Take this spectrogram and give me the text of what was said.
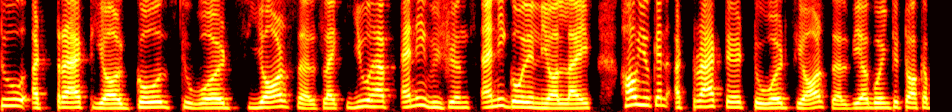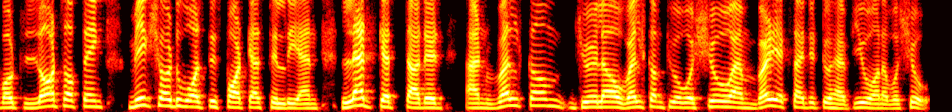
to attract your goals towards yourself. Like you have any visions any goal in your life how you can attract it towards yourself. We are going to talk about lots of things make sure to watch this podcast till the end. Let's get started. And welcome Joella welcome to our show. I'm very excited to have you on our show.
